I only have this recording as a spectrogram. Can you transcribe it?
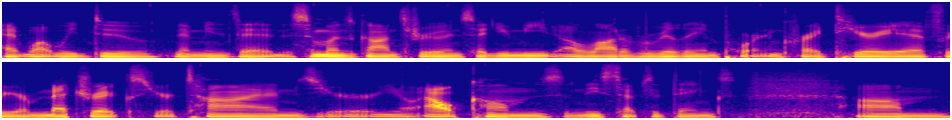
at what we do. That means that someone's gone through and said you meet a lot of really important criteria for your metrics, your times, your you know outcomes, and these types of things, um,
